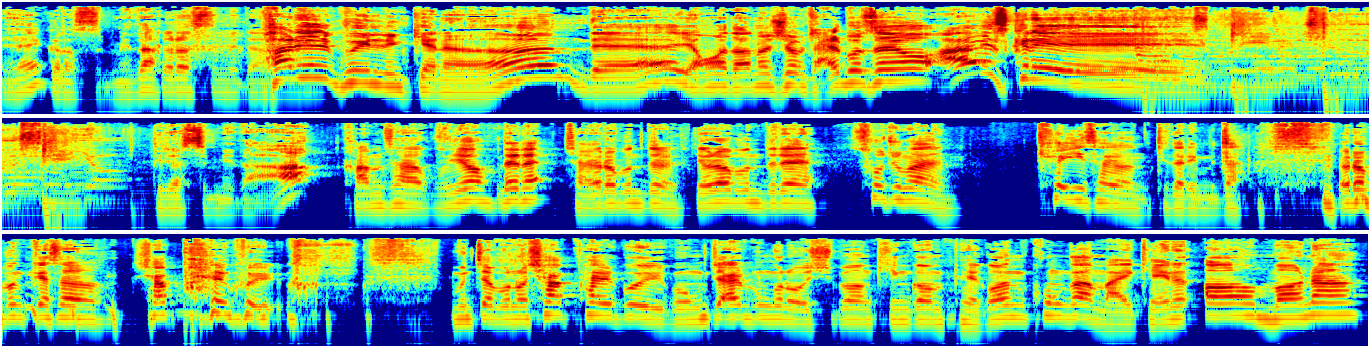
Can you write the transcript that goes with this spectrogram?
예, 그렇습니다. 그렇습니다. 8191님께는, 네, 영어 단어 시험 잘 보세요. 아이스크림! 드렸습니다. 감사하고요. 네네. 자, 여러분들, 여러분들의 소중한 K 사연 기다립니다. 여러분께서 샵8910 문자 번호 샵8910 짧은 건 50원, 긴 건 100원, 콩과 마이케이는 어머나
